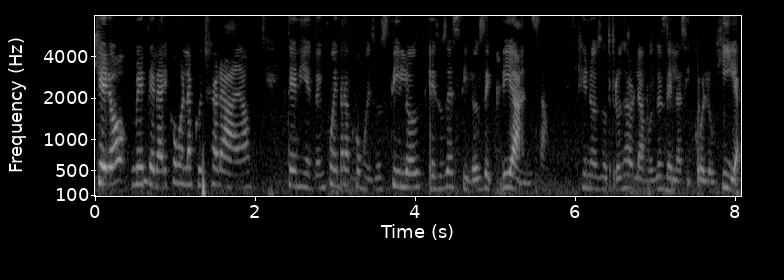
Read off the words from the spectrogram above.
quiero meter ahí como la cucharada, teniendo en cuenta como esos estilos, esos estilos de crianza. que nosotros hablamos desde la psicología.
